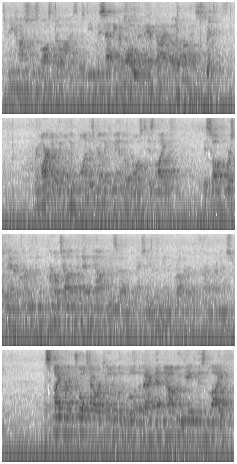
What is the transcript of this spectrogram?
Three hostages lost their lives. It was deeply saddening, but all of them may have died otherwise. Remarkably, only one Israeli commando lost his life. The assault force commander, Colonel Jonathan Netanyahu, is uh, actually going to be the brother of the current prime minister. A sniper in a control tower killed him with a bullet in the back. Netanyahu gave his life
